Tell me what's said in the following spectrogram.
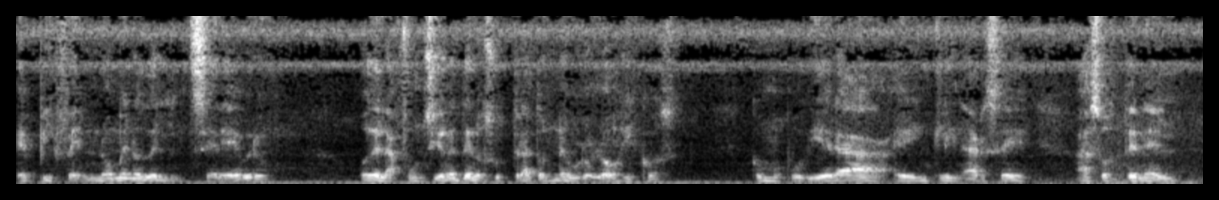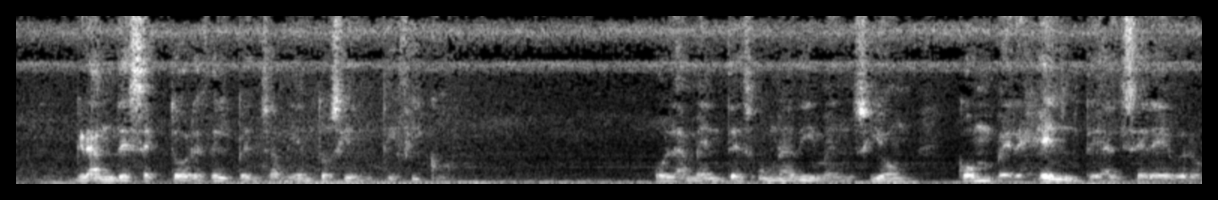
epifenómeno del cerebro o de las funciones de los sustratos neurológicos, como pudiera inclinarse a sostener grandes sectores del pensamiento científico. O la mente es una dimensión convergente al cerebro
